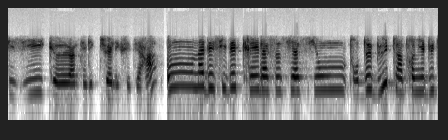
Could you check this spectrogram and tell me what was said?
physiques, euh, intellectuels, etc. On a décidé de créer l'association pour deux buts. Un premier but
